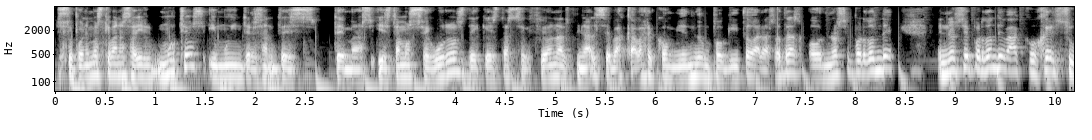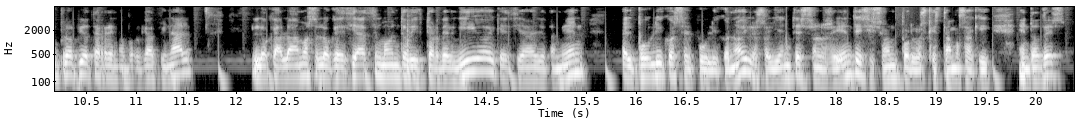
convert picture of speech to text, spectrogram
suponemos que van a salir muchos y muy interesantes temas y estamos seguros de que esta sección al final se va a acabar comiendo un poquito a las otras o no sé por dónde no sé por dónde va a coger su propio terreno porque al final lo que hablábamos, lo que decía hace un momento Víctor del Guío y que decía yo también, el público es el público, ¿no? Y los oyentes son los oyentes y son por los que estamos aquí. Entonces,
